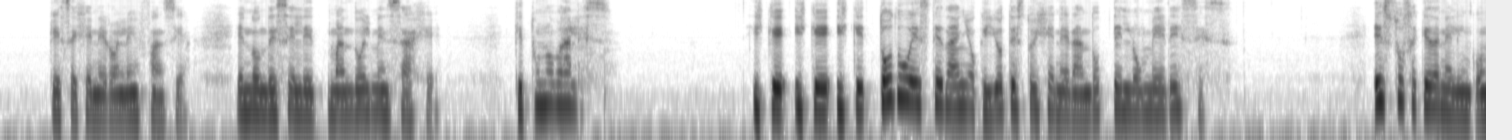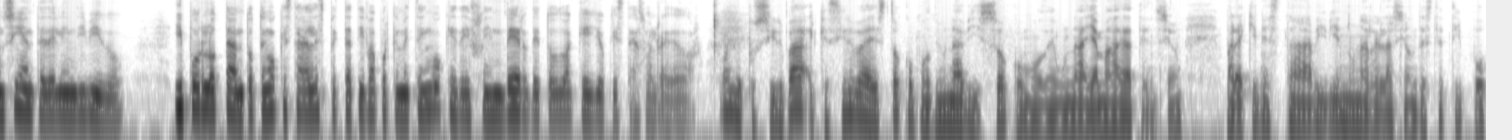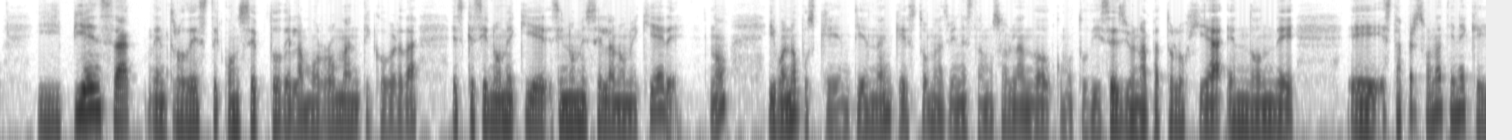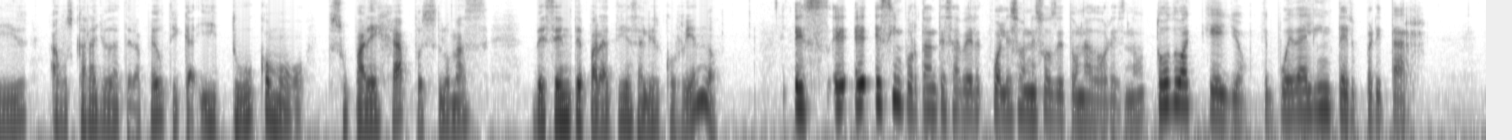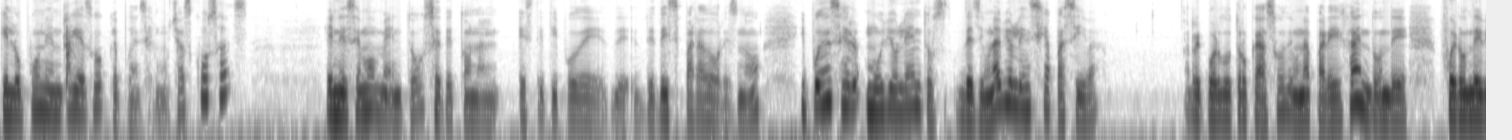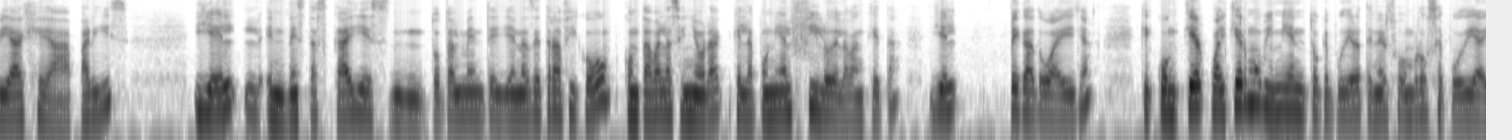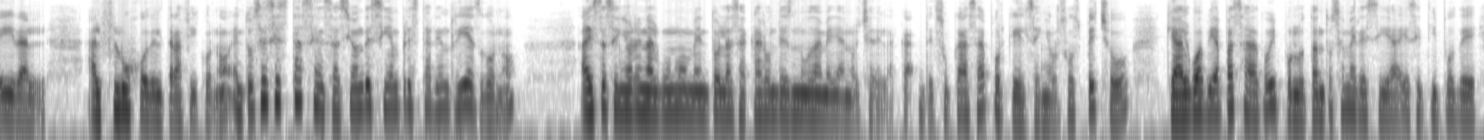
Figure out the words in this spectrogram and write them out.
que se generó en la infancia, en donde se le mandó el mensaje que tú no vales. Y que, y, que, y que todo este daño que yo te estoy generando te lo mereces. Esto se queda en el inconsciente del individuo y por lo tanto tengo que estar a la expectativa porque me tengo que defender de todo aquello que está a su alrededor. Oye, pues sirva, que sirva esto como de un aviso, como de una llamada de atención para quien está viviendo una relación de este tipo y piensa dentro de este concepto del amor romántico, ¿verdad? Es que si no me quiere, si no me cela, no me quiere. ¿No? Y bueno, pues que entiendan que esto más bien estamos hablando, como tú dices, de una patología en donde eh, esta persona tiene que ir a buscar ayuda terapéutica y tú como su pareja, pues lo más decente para ti es salir corriendo. Es, e, e, es, importante saber cuáles son esos detonadores, ¿no? Todo aquello que pueda él interpretar que lo pone en riesgo, que pueden ser muchas cosas, en ese momento se detonan este tipo de disparadores, ¿no? Y pueden ser muy violentos, desde una violencia pasiva, Recuerdo otro caso de una pareja en donde fueron de viaje a París y él en estas calles mm, totalmente llenas de tráfico contaba a la señora que la ponía al filo de la banqueta y él pegado a ella, que cualquier, cualquier movimiento que pudiera tener su hombro se podía ir al, al flujo del tráfico, ¿no? Entonces esta sensación de siempre estar en riesgo, ¿no? A esta señora en algún momento la sacaron desnuda a medianoche de, la de su casa porque el señor sospechó que algo había pasado y por lo tanto se merecía ese tipo de,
